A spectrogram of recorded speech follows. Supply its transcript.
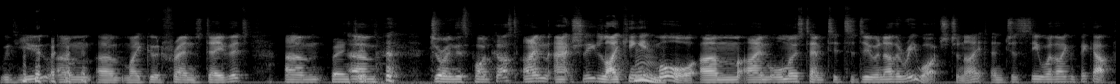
with you, um, um my good friend David. Um, Thank you. during this podcast, I'm actually liking Hmm. it more. Um, I'm almost tempted to do another rewatch tonight and just see what I can pick up.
